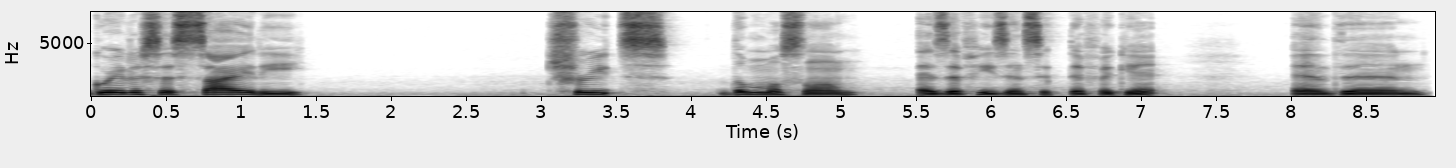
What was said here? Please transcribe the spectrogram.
greater society treats the Muslim as if he's insignificant, and then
